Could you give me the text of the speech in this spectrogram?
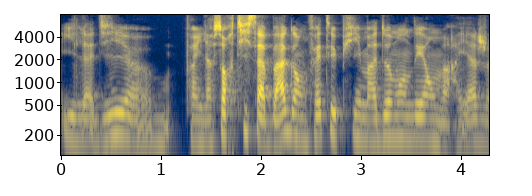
il a dit enfin il a sorti sa bague en fait et puis il m'a demandé en mariage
